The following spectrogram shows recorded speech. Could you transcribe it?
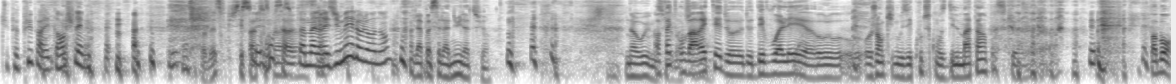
tu peux plus parler de Grand Chelem. C'est pas pas con, ça. C'est pas mal résumé, Lolo, non? Il a passé la nuit là-dessus. Non, oui, mais En fait, on va arrêter de, de dévoiler euh, aux, aux gens qui nous écoutent ce qu'on se dit le matin parce que. euh, enfin bon,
